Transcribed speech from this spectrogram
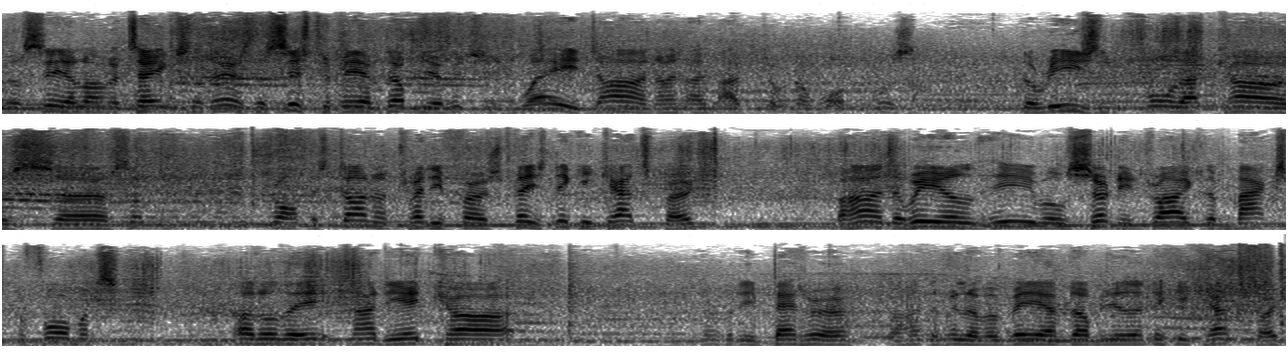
we'll see how long it takes. And there's the sister BMW, which is way down. I, I, I don't know what was the reason for that car's uh, sudden drop. It's down on 21st place. Nicky Catsburg behind the wheel. He will certainly drag the max performance out of the 98 car. Nobody better behind the wheel of a BMW than Nicky Catsburg.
